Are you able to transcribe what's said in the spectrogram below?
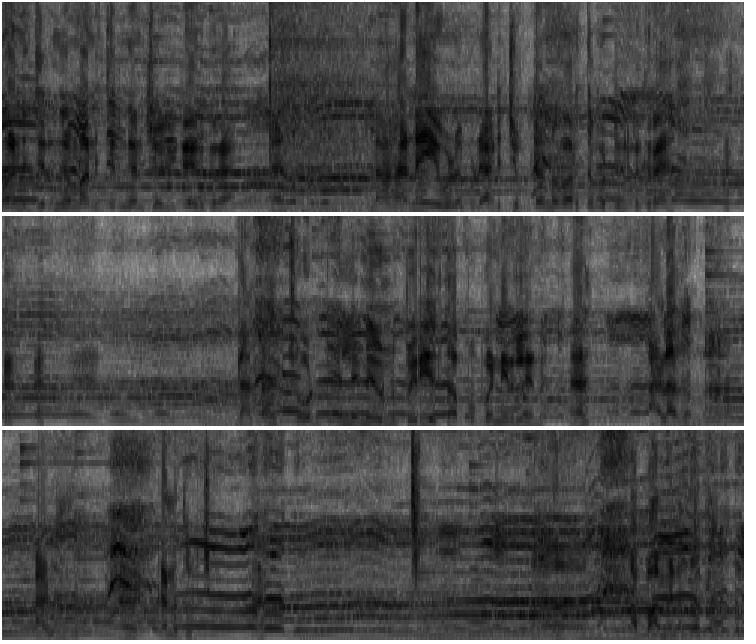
மன்னிச்சிருங்க மன்னிச்சிருங்கன்னு சொல்லிட்டே இருக்கிற ஆ? நானே இவ்வளவு இப்படி அடிச்சு விட்டேன்னு வருத்தப்பட்டு இருக்கிறேன். நான் சொன்னேன் இல்ல நீ ஒன்னும் பெரிய தப்பு பண்ணிடலன்னு? அழாதம்மா அழாத. கண்ணை தொடச்சு. அப்பா மேலதான் தப்பு.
